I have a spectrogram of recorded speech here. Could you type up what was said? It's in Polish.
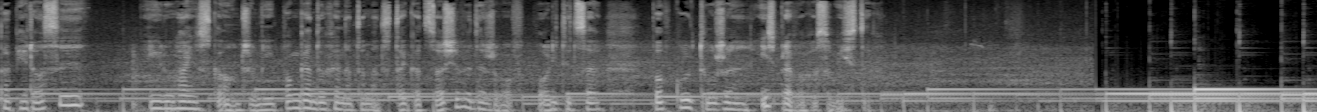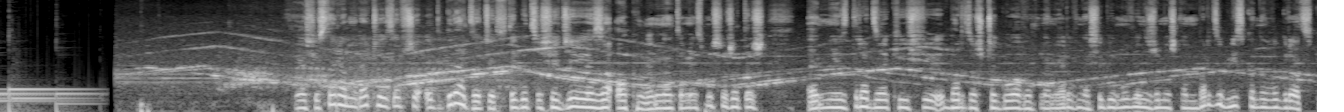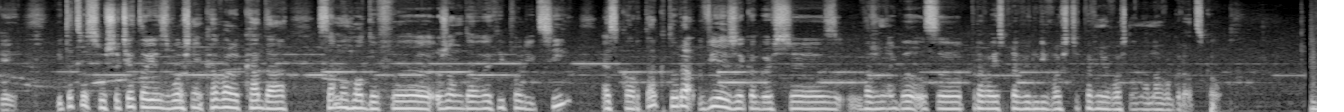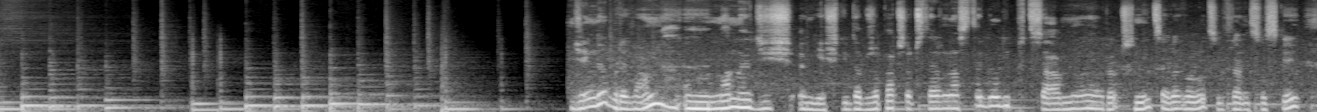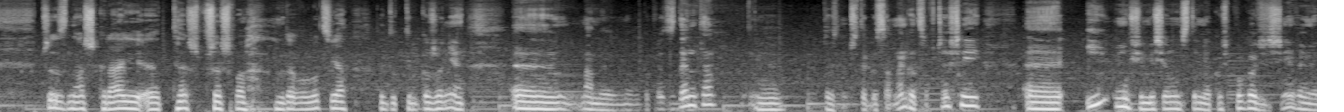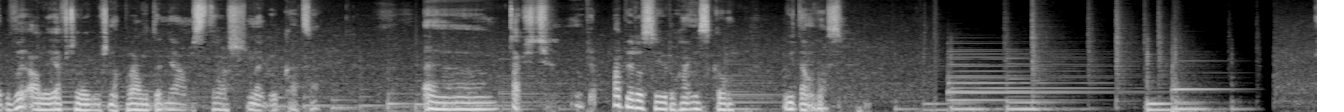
Papierosy i ruchańską, czyli pogaduchy na temat tego, co się wydarzyło w polityce, popkulturze i sprawach osobistych. Ja się staram raczej zawsze odgradzać od tego, co się dzieje za oknem, natomiast myślę, że też e, nie zdradzę jakichś bardzo szczegółowych namiarów na siebie, mówiąc, że mieszkam bardzo blisko Nowogrodzkiej. I to, co słyszycie, to jest właśnie kawalkada samochodów e, rządowych i policji, eskorta, która wiezie kogoś e, ważnego z Prawa i Sprawiedliwości, pewnie właśnie na Nowogrodzką. Dzień dobry Wam. E, mamy dziś, jeśli dobrze patrzę, 14 lipca, rocznicę rewolucji francuskiej. Przez nasz kraj e, też przeszła rewolucja, tylko że nie. E, mamy nowego prezydenta, to znaczy tego samego co wcześniej, i musimy się z tym jakoś pogodzić. Nie wiem jak Wy, ale ja wczoraj już naprawdę miałam strasznego kaca. Cześć, papierosy i ruchańską. Witam Was.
